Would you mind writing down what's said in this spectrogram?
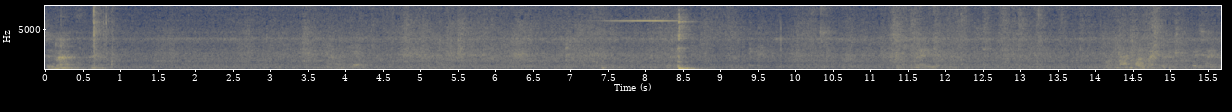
ขึ้นมานะครับ หมดน้ำท่อนใหม่ ไปใช้ ขึ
